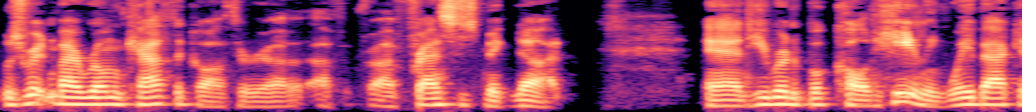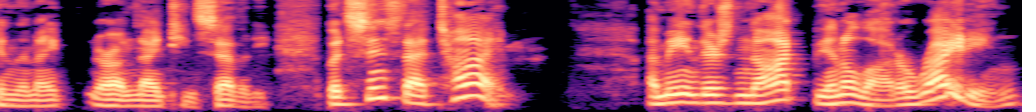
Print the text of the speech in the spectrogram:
was written by a Roman Catholic author, uh, uh, Francis MacNutt. And he wrote a book called Healing way back in the ni- around 1970. But since that time, I mean, there's not been a lot of writing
